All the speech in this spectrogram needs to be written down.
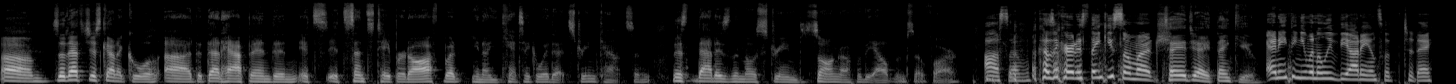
um, so that's just kind of cool uh, that that happened, and it's it's since tapered off. But you know, you can't take away that stream count. So this that is the most streamed song off of the album so far. awesome, cousin Curtiss. Thank you so much. Tay J, thank you. Anything you want to leave the audience with today?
